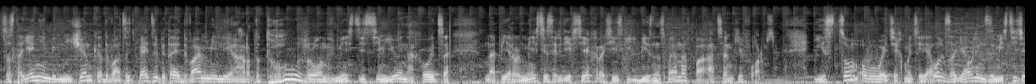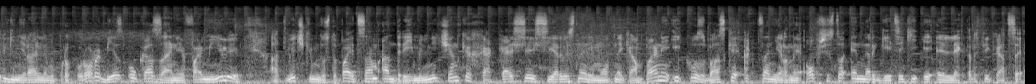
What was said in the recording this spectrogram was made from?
В состоянии Мельниченко 25,2 миллиарда долларов. Он вместе с семьей находится на первом месте среди всех российских бизнесменов по оценке Forbes. Истцом в этих материалах заявлен заместитель генерального прокурора без указания фамилии. Ответчиком выступает сам Андрей Мельниченко, Хакасия сервисной ремонтной компании и Кузбасское акционерное общество энергетики и электрификации.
